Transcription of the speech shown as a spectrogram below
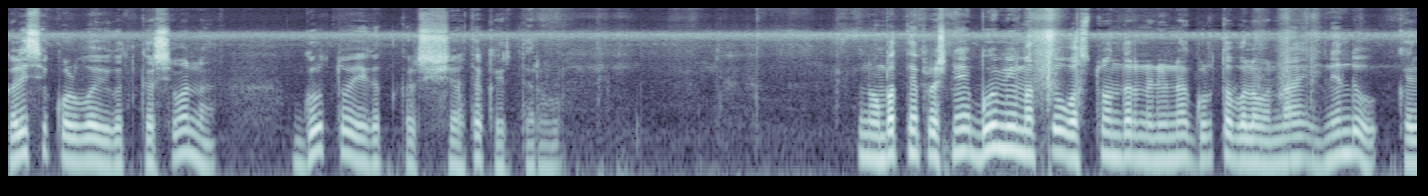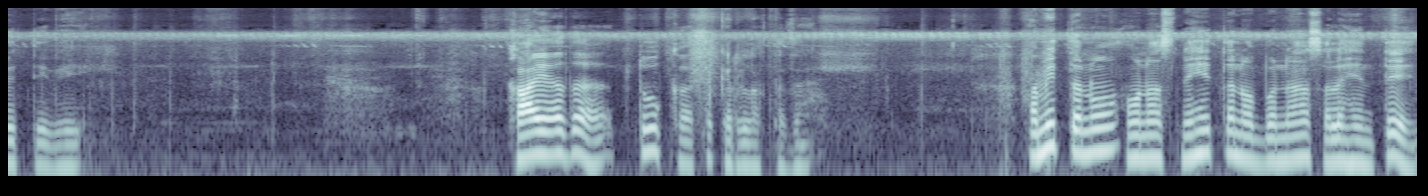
ಗಳಿಸಿಕೊಳ್ಳುವ ವೇಗೋತ್ಕರ್ಷವನ್ನು ಗುರುತ್ವ ವೇಗೋತ್ಕರ್ಷ ಅಂತ ಕರೀತಾರೆ ಇನ್ನು ಒಂಬತ್ತನೇ ಪ್ರಶ್ನೆ, ಭೂಮಿ ಮತ್ತು ವಸ್ತುವೊಂದರ ನಡುವಿನ ಗುರುತ್ವ ಬಲವನ್ನು ಇನ್ನೆಂದು ಕರೆಯುತ್ತೇವೆ? ಕಾಯದ ತೂಕ ಅಂತ ಕರೆಯಲಾಗ್ತದೆ. ಅಮಿತನು ಅವನ ಸ್ನೇಹಿತನೊಬ್ಬನ ಸಲಹೆಯಂತೆ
